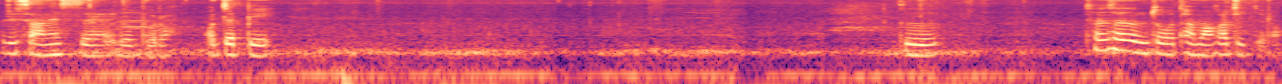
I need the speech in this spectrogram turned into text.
그래서 안 했어요, 일부러. 어차피 그 천사점토가 다 막아주더라고.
